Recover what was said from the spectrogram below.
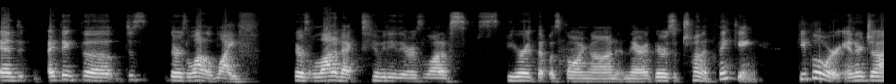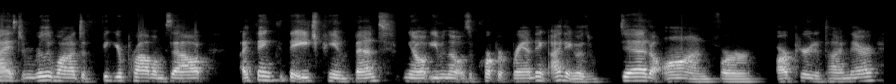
and I think the just there's a lot of life. There's a lot of activity. There's a lot of spirit that was going on in there. There's a ton of thinking. People were energized and really wanted to figure problems out. I think the HP Invent, you know, even though it was a corporate branding, I think it was dead on for our period of time there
